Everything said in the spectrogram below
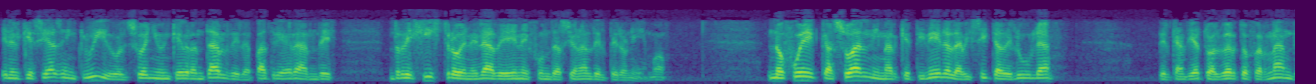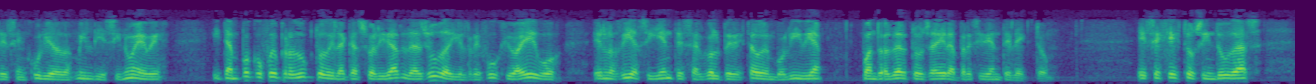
en el que se haya incluido el sueño inquebrantable de la patria grande, registro en el ADN fundacional del peronismo. No fue casual ni marketinera la visita de Lula, del candidato Alberto Fernández en julio de 2019, y tampoco fue producto de la casualidad la ayuda y el refugio a Evo en los días siguientes al golpe de Estado en Bolivia, cuando Alberto ya era presidente electo. Ese gesto, sin dudas,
